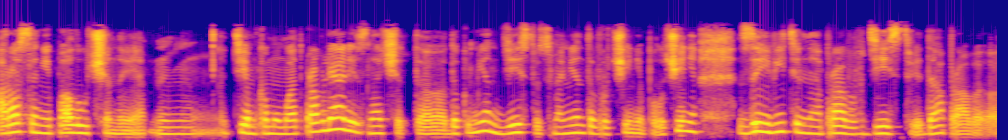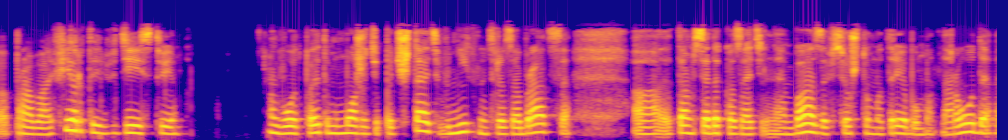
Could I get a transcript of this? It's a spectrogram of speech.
а раз они получены тем, кому мы отправляли, значит, э, документ действует с момента вручения, получения, заявительное право в действии, да, право, право оферты в действии. Вот, поэтому можете почитать, вникнуть, разобраться. А, там вся доказательная база, все, что мы требуем от народа.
